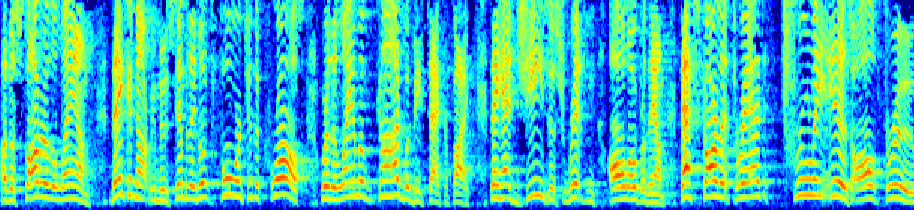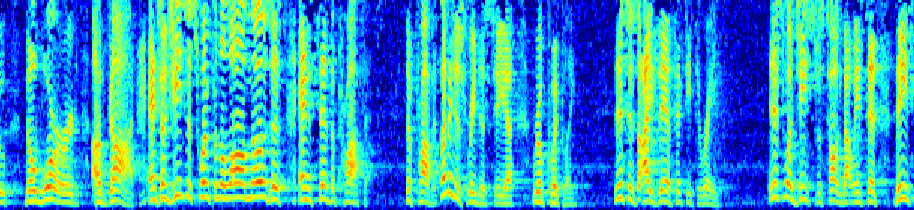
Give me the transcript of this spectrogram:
of the slaughter of the lambs, they could not remove sin, but they looked forward to the cross where the Lamb of God would be sacrificed. They had Jesus written all over them. That scarlet thread truly is all through the Word of God. And so Jesus went from the law of Moses and said the prophets. The prophets. Let me just read this to you real quickly. This is Isaiah 53. This is what Jesus was talking about when he said these,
